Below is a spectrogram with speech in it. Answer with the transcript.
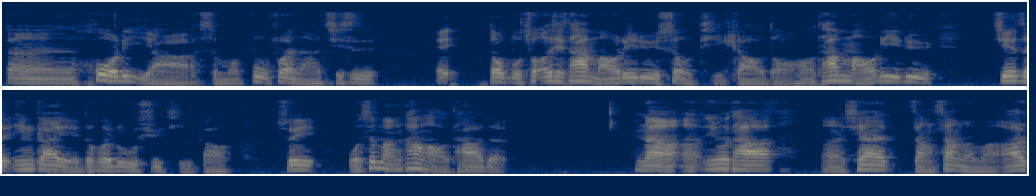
嗯、获利啊什么部分啊其实诶都不错，而且它的毛利率是有提高的哦，它毛利率接着应该也都会陆续提高，所以我是蛮看好它的。那呃，因为它呃现在涨上了嘛，啊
